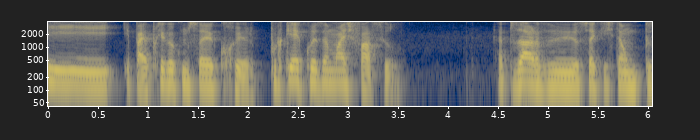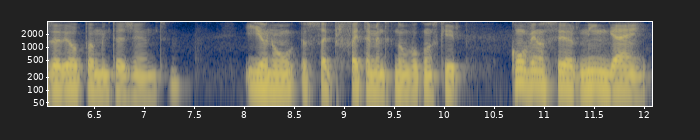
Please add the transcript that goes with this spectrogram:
E, e pá, porquê que eu comecei a correr? Porque é a coisa mais fácil. Apesar de eu sei que isto é um pesadelo para muita gente e eu, não, eu sei perfeitamente que não vou conseguir convencer ninguém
